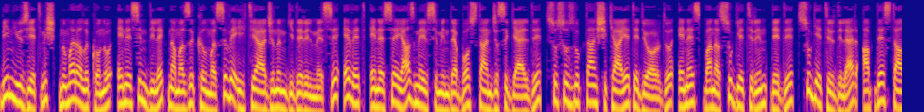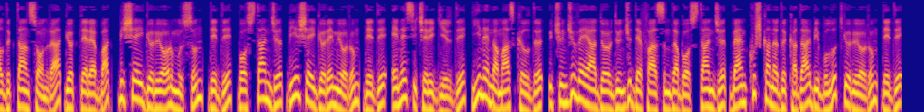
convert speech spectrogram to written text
1170, numaralı konu, Enes'in dilek namazı kılması ve ihtiyacının giderilmesi, evet, Enes'e yaz mevsiminde bostancısı geldi, susuzluktan şikayet ediyordu, Enes, bana su getirin, dedi, su getirdiler, abdest aldıktan sonra, göklere bak, bir şey görüyor musun, dedi, bostancı, bir şey göremiyorum, dedi, Enes içeri girdi, yine namaz kıldı, üçüncü veya dördüncü defasında bostancı, ben kuş kanadı kadar bir bulut görüyorum, dedi,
